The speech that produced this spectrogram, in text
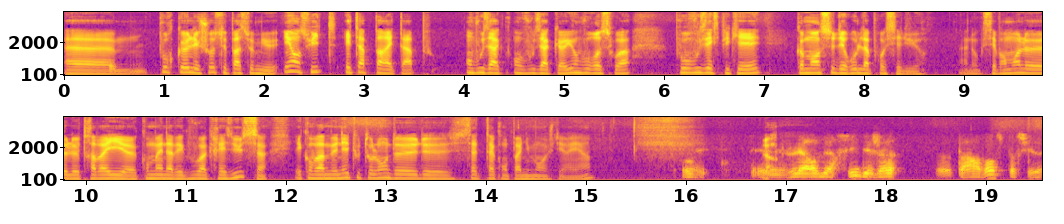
euh, pour que les choses se passent au mieux. Et ensuite, étape par étape, on vous, on vous accueille, on vous reçoit pour vous expliquer comment se déroule la procédure. Hein, donc c'est vraiment le, travail euh, qu'on mène avec vous à Crésus et qu'on va mener tout au long de, cet accompagnement, je dirais. Hein. je les remercie déjà par avance parce que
